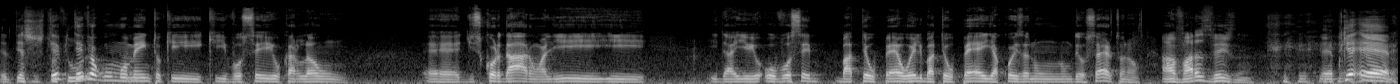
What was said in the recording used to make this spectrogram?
Ele tem essa Teve, estrutura. teve algum momento que, que você e o Carlão é, discordaram ali e, e daí ou você bateu o pé ou ele bateu o pé e a coisa não, não deu certo ou não? Ah, várias vezes, né? É, porque é,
